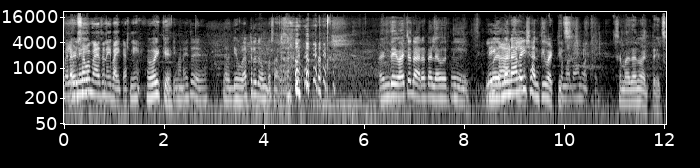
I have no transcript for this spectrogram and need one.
पहिला आणि- विसावा मिळायचा नाही बायकासनी. होय की. ते म्हणायचं जरा देवळात तर जाऊन बसावं. आणि देवाच्या दारात आल्यावरती लई म- गार मनालाही शांती वाटते समाधान वाटतंय. समाधान वाटतेच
